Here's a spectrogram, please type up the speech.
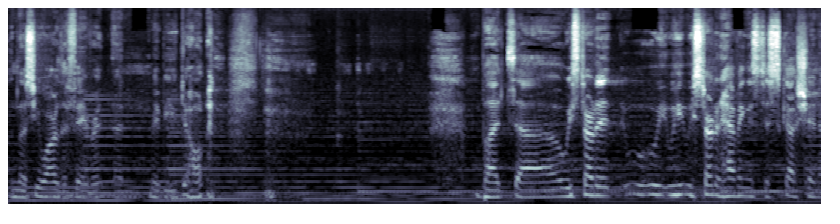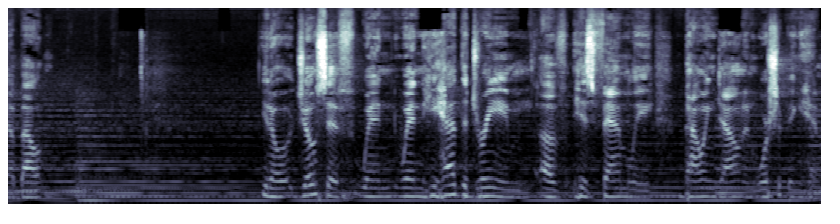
Unless you are the favorite, then maybe you don't. but uh, we started we, we started having this discussion about you know Joseph when when he had the dream of his family bowing down and worshiping him,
